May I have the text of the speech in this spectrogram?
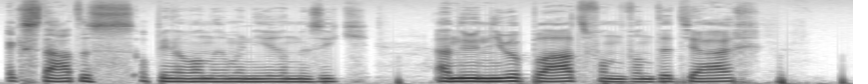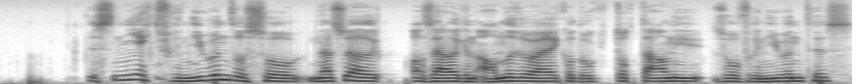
extatisch op een of andere manier in muziek. En nu een nieuwe plaat van, van dit jaar. Het is niet echt vernieuwend of zo. Net zoals als eigenlijk een ander werk, wat ook totaal niet zo vernieuwend is.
